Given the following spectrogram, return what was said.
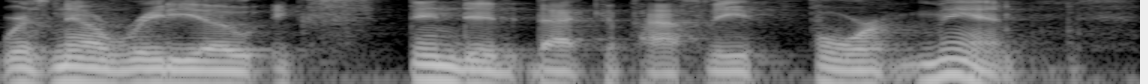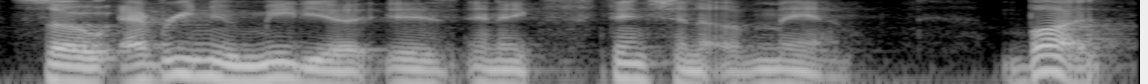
whereas now radio extended that capacity for man. So every new media is an extension of man. But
